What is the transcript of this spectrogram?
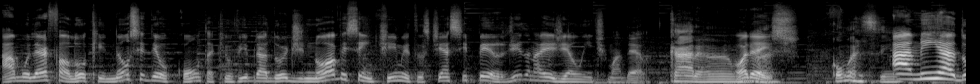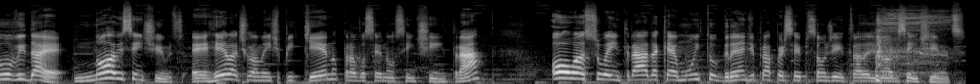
A mulher falou que não se deu conta que o vibrador de 9 centímetros tinha se perdido na região íntima dela. Caramba. Olha isso. Como assim? A minha dúvida é: 9 centímetros é relativamente pequeno para você não sentir entrar? Ou a sua entrada que é muito grande para percepção de entrada de 9 centímetros?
